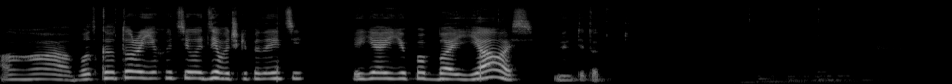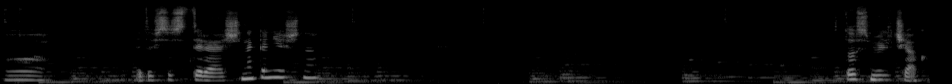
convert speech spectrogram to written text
Ага, вот которой я хотела девочке подойти, и я ее побоялась. Где-то тут. О, это все страшно, конечно. Кто смельчак?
